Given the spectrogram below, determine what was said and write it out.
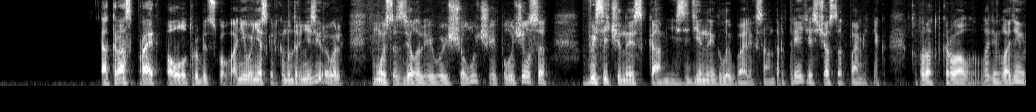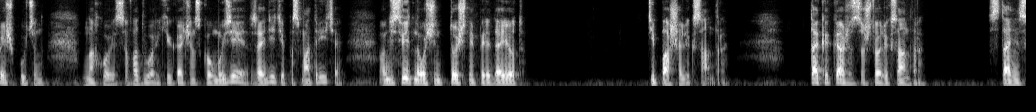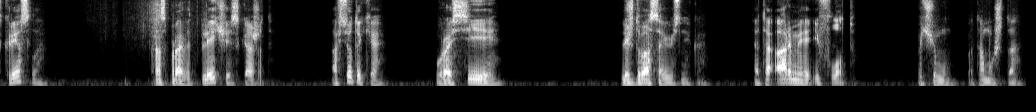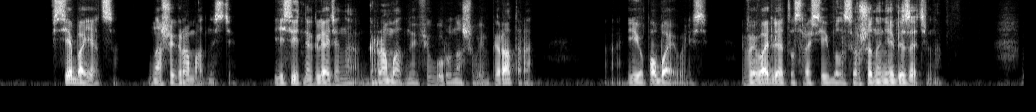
как раз проект Паула Трубецкого. Они его несколько модернизировали, мой сделали его еще лучше, и получился высеченный из камня, из единой глыбы Александр III. Сейчас этот памятник, который открывал Владимир Владимирович Путин, находится во дворике Гачинского музея. Зайдите, посмотрите. Он действительно очень точно передает типаж Александра. Так и кажется, что Александр встанет с кресла, расправит плечи и скажет, а все-таки у России лишь два союзника. Это армия и флот. Почему? Потому что все боятся нашей громадности. И действительно, глядя на громадную фигуру нашего императора, ее побаивались. Воевать для этого с Россией было совершенно не обязательно.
